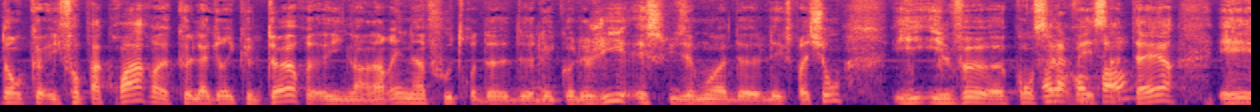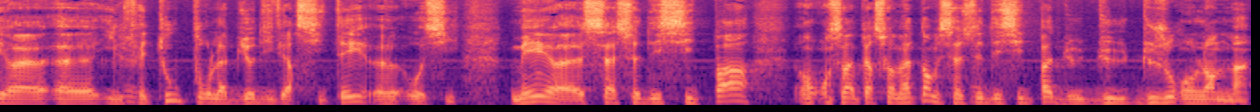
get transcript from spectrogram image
Donc, euh, il faut pas croire que l'agriculteur, euh, il en a rien à foutre de, Mmh. de l'écologie. Excusez-moi de l'expression. Il, il veut euh, conserver sa terre et euh, euh, il fait tout pour la biodiversité aussi. Mais ça se décide pas, on, s'en aperçoit maintenant, mais ça se décide pas du, du, du jour au lendemain.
